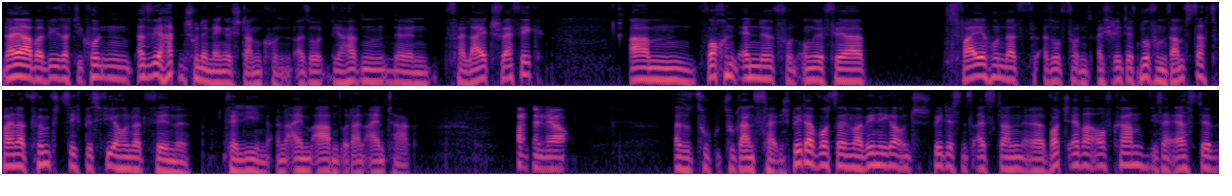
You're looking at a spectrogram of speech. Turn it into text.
Naja, aber wie gesagt, die Kunden, also wir hatten schon eine Menge Stammkunden. Also wir hatten einen Verleih Traffic am Wochenende von ungefähr 200, also von, ich rede jetzt nur vom Samstag, 250 bis 400 Filme verliehen an einem Abend oder an einem Tag. Ja. Also zu, zu Glanzzeiten. Später wurde es dann immer weniger und spätestens als dann äh, Watch Ever aufkam, dieser erste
